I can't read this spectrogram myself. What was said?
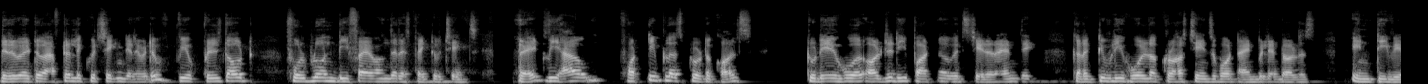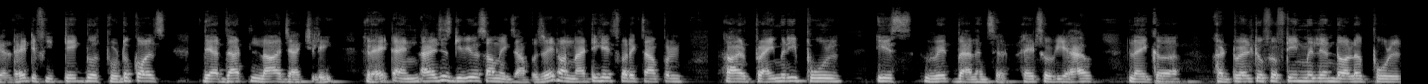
derivative after liquid staking derivative, we have built out full blown DeFi on the respective chains, right? We have 40 plus protocols today who are already partner with Stader and they collectively hold across chains about $9 billion in TVL, right? If we take those protocols, they are that large actually, right? And I'll just give you some examples, right? On MaticX, for example, our primary pool is with Balancer, right? So we have like a, a 12 to 15 million dollar pool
